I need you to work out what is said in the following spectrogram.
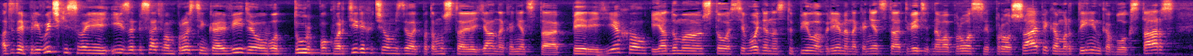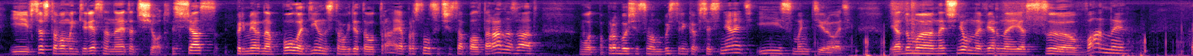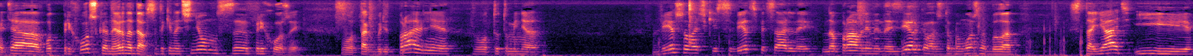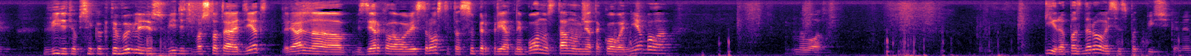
от этой привычки своей и записать вам простенькое видео. Вот тур по квартире хочу вам сделать, потому что я наконец-то переехал. И я думаю, что сегодня наступило время наконец-то ответить на вопросы про Шапика, Мартыненко, Блокстарс и все, что вам интересно на этот счет. Сейчас примерно пол одиннадцатого где-то утра, я проснулся часа полтора назад. Вот, попробую сейчас вам быстренько все снять и смонтировать. Я думаю, начнем, наверное, с ванны. Хотя вот прихожка, наверное, да, все-таки начнем с прихожей. Вот так будет правильнее. Вот тут у меня вешалочки, свет специальный, направленный на зеркало, чтобы можно было стоять и видеть вообще, как ты выглядишь, видеть, во что ты одет. Реально, зеркало во весь рост, это супер приятный бонус. Там у меня такого не было. Ну вот. Кира, поздоровайся с подписчиками.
